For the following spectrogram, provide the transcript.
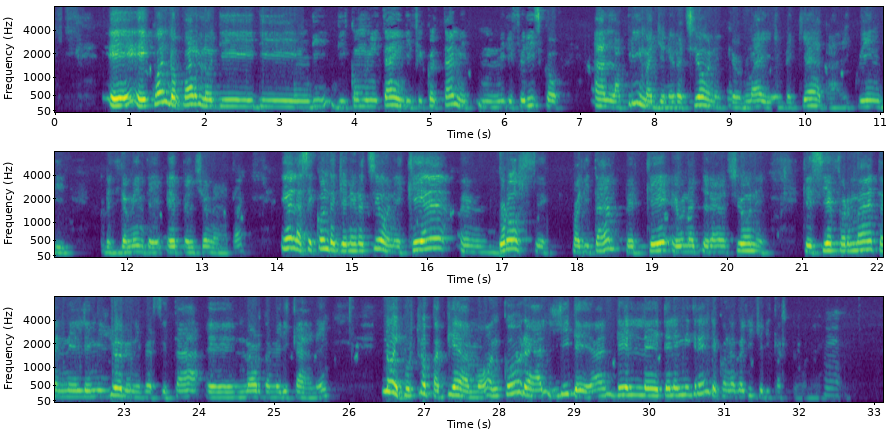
E, e quando parlo di, di, di, di, comunità in difficoltà mi, mi, riferisco alla prima generazione che ormai è invecchiata e quindi praticamente è pensionata e alla seconda generazione che ha eh, grosse qualità perché è una generazione che si è formata nelle migliori università eh, nordamericane, noi purtroppo abbiamo ancora l'idea delle, dell'emigrante con la valigia di cartone, mm.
